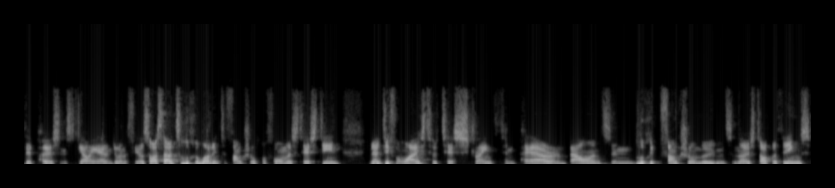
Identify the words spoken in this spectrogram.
the person's going out and doing in the field. So I started to look a lot into functional performance testing, you know, different ways to test strength and power and balance and look at functional movements and those type of things.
